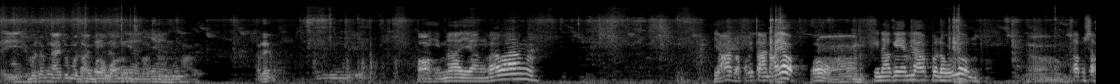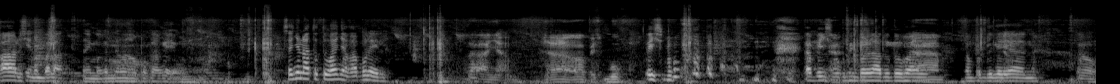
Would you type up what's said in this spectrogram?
Eh, iba lang nga ito madami lang bawang. yan, yan. Alin? May himayang bawang. Yan, napakitaan na kayo. Oh, Ah, kinagayam lang pala yun. ah, Tapos saka alisin ng balat. Ay, maganda nga ang pagkagayong. Saan nyo natutuhan niya, Kabunil? saan yan? Sa Facebook. Facebook. Sa Facebook din pala natutuhan Ah. ang paggagayan. Oh.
